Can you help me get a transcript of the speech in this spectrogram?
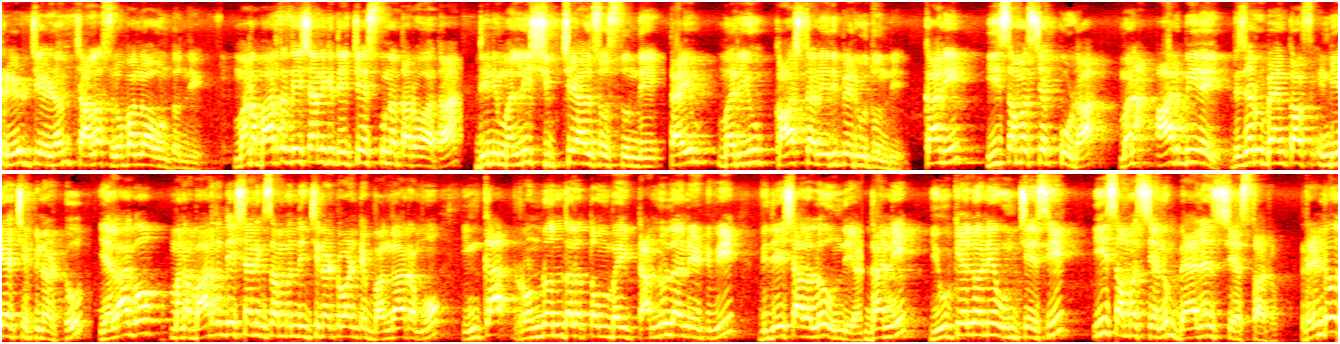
ట్రేడ్ చేయడం చేయడం చాలా సులభంగా ఉంటుంది. మన భారతదేశానికి తెచ్చేసుకున్న తర్వాత దీన్ని మళ్ళీ షిప్ చేయాల్సి వస్తుంది. టైం మరియు కాస్ట్ అనేది పెరుగుతుంది. కానీ ఈ సమస్యకు కూడా మన RBI Reserve Bank of India చెప్పినట్టు ఎలాగో మన భారతదేశానికి సంబంధించినటువంటి బంగారము ఇంకా రెండు వందల తొంభై టన్నులు అనేటివి విదేశాలలో ఉంది. దాన్ని యూకేలోనే ఉంచేసి ఈ సమస్యను బ్యాలెన్స్ చేస్తారు. రెండవ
